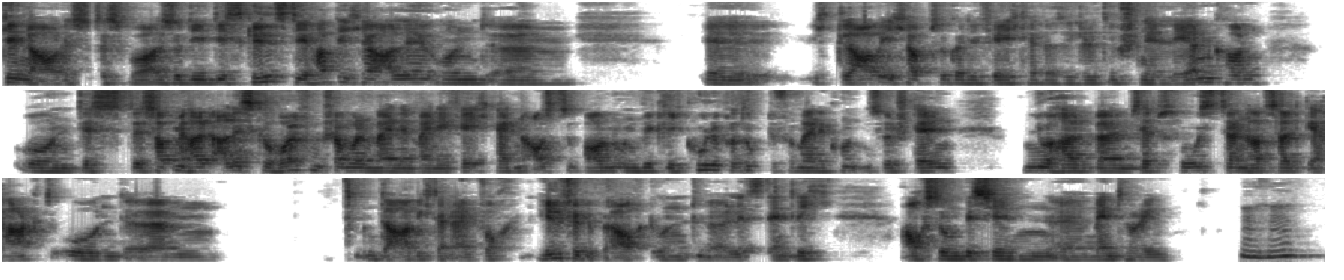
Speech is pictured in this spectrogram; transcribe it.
Genau, das, das war also die, die Skills, die hatte ich ja alle und ähm, äh, ich glaube, ich habe sogar die Fähigkeit, dass ich relativ schnell lernen kann. Und das, das hat mir halt alles geholfen, schon mal meine, meine Fähigkeiten auszubauen und wirklich coole Produkte für meine Kunden zu erstellen. Nur halt beim Selbstbewusstsein hat's halt gehakt und, ähm, und da habe ich dann einfach Hilfe gebraucht und äh, letztendlich auch so ein bisschen äh, Mentoring. Mhm.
